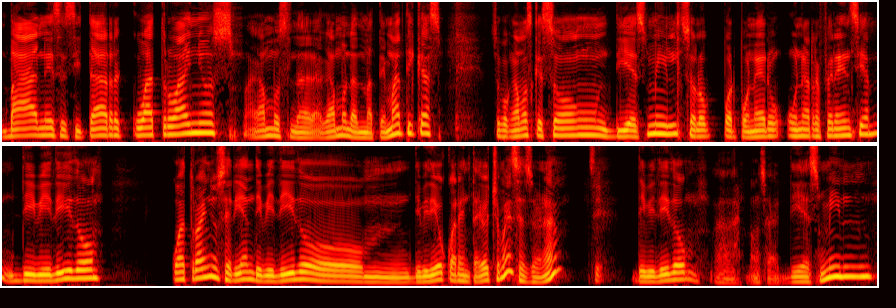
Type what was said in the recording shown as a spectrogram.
va a necesitar cuatro años, hagamos, hagamos las matemáticas, supongamos que son 10 mil, solo por poner una referencia, dividido, cuatro años serían dividido, mm, dividido 48 meses, ¿verdad? dividido, ah, vamos a ver, 10 mil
